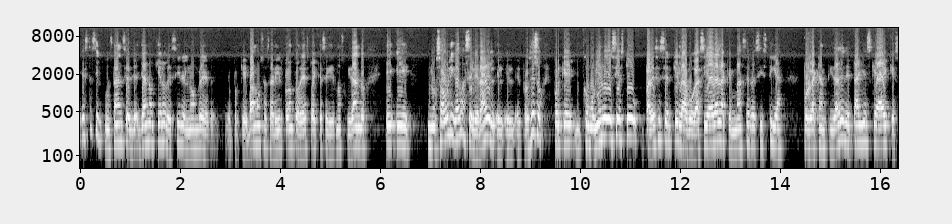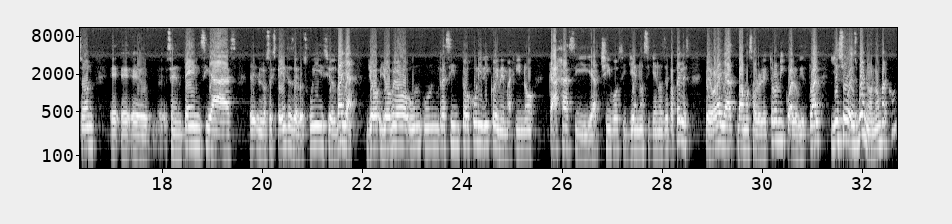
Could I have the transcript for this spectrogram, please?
Estas circunstancias, ya, no quiero decir el nombre porque vamos a salir pronto de esto, hay que seguirnos cuidando. Eh, eh, nos ha obligado a acelerar el, proceso, porque como bien lo decías tú, parece ser que la abogacía era la que más se resistía por la cantidad de detalles que hay, que son eh, eh, eh, sentencias, los expedientes de los juicios. Vaya, yo, yo veo un, recinto jurídico y me imagino cajas y archivos y llenos y llenos de papeles, pero ahora ya vamos a lo electrónico, a lo virtual, y eso es bueno, ¿no, Marco?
